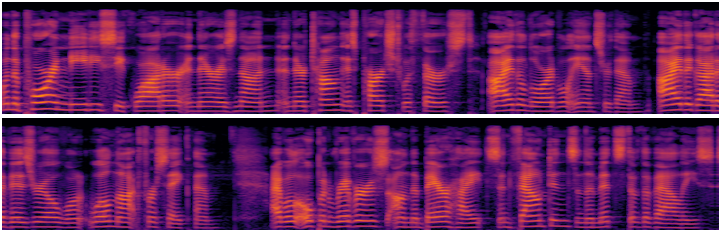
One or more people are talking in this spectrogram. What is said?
When the poor and needy seek water, and there is none, and their tongue is parched with thirst, I, the Lord, will answer them. I, the God of Israel, will not forsake them. I will open rivers on the bare heights, and fountains in the midst of the valleys.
